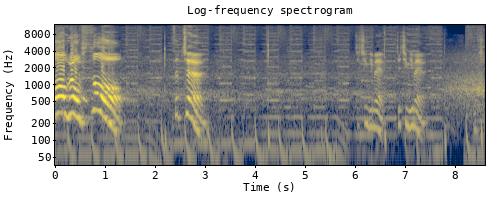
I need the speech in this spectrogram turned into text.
어, 왜 없어? 셉첸. 지친 김에, 지친 김에. 그렇지.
